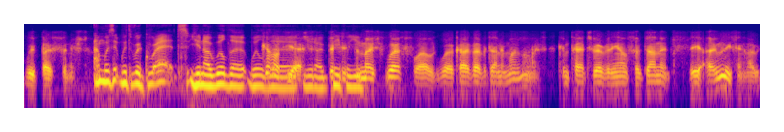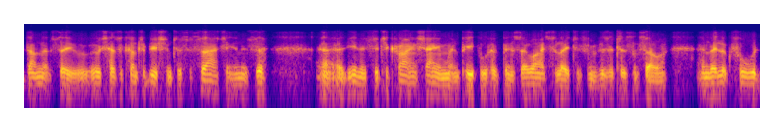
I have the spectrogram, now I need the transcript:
we've both finished. And was it with regret? You know, will the will God, the yes. you know this people is you the most worthwhile work I've ever done in my life. Compared to everything else I've done, it's the only thing I've done that's a, which has a contribution to society, and it's a uh, you know, such a crying shame when people have been so isolated from visitors and so on, and they look forward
